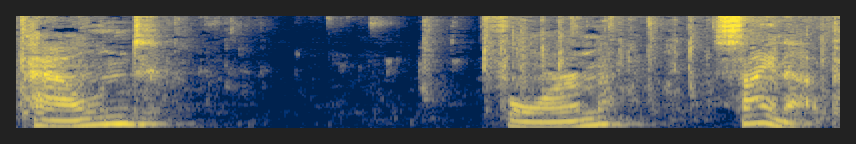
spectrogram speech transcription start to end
pound, form, sign up.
